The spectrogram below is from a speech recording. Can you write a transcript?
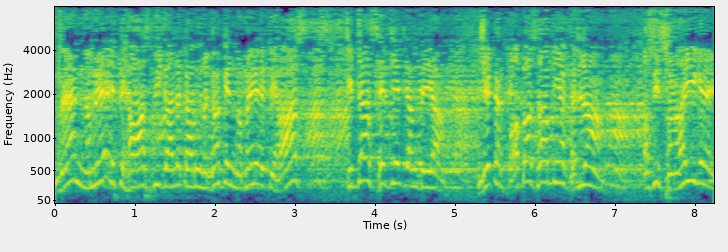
ਮੈਂ ਨਵੇਂ ਇਤਿਹਾਸ ਦੀ ਗੱਲ ਕਰਨ ਲੱਗਾ ਕਿ ਨਵੇਂ ਇਤਿਹਾਸ ਕਿੱਦਾਂ ਸਿਰਜੇ ਜਾਂਦੇ ਆ। ਜੇਕਰ ਬਾਬਾ ਸਾਹਿਬ ਦੀਆਂ ਗੱਲਾਂ ਅਸੀਂ ਸੁਣਾਈ ਗਏ,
